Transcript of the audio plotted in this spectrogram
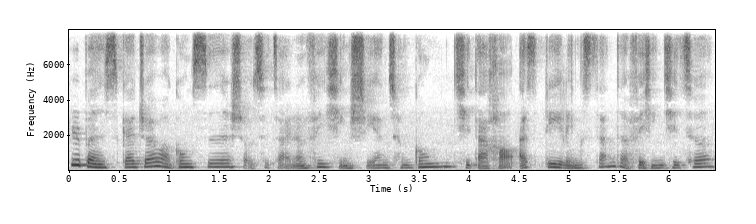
日本 SkyDriver 公司首次载人飞行实验成功，其代号 SD-03 的飞行汽车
